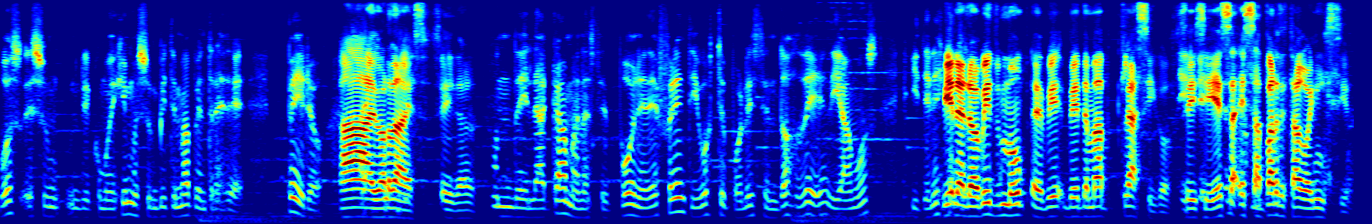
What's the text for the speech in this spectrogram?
Vos es un, como dijimos, es un bitmap en 3D. Pero. Ah, es verdad, es. Sí, Donde la cámara se pone de frente y vos te pones en 2D, digamos, y tenés. Viene a los bitmap, eh, clásicos. Sí, sí, esa, esa parte está buenísima.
